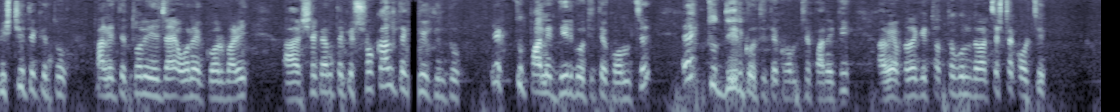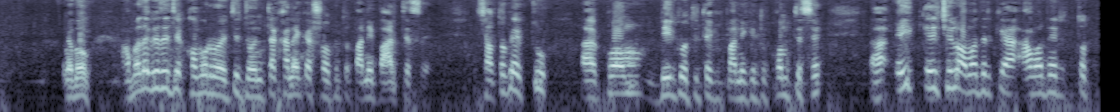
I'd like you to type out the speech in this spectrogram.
বৃষ্টিতে কিন্তু পানিতে তলিয়ে যায় অনেক ঘরবাড়ি সেখান থেকে সকাল থেকে কিন্তু একটু পানি ধীর গতিতে কমছে একটু ধীর গতিতে কমছে পানিটি। আমি আপনাদেরকে তথ্যগুলো দেওয়ার চেষ্টা করছি। এবং আমাদের কাছে যে খবর রয়েছে, জয়ন্তা খানেকা সহ কিন্তু পানি বাড়তেছে। সাতকে একটু কম ধীর গতিতে পানি কিন্তু কমতেছে। এই এই ছিল আমাদেরকে, আমাদের তথ্য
